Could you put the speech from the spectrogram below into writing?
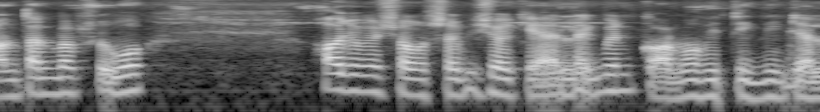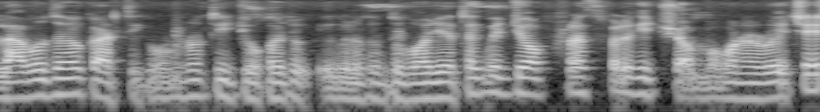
সন্তান ভাব শুভ হজমের সমস্যার বিষয়ে খেয়াল রাখবেন। কর্মভিত্তিক দিনটা লাভদায়ক আর্থিক উন্নতি যোগাযোগ এগুলো কিন্তু বজায় থাকবে। জব ট্রান্সফারের কিছু সম্ভাবনা রয়েছে।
